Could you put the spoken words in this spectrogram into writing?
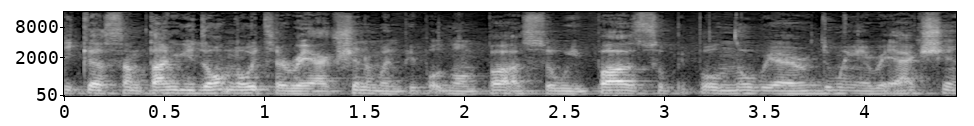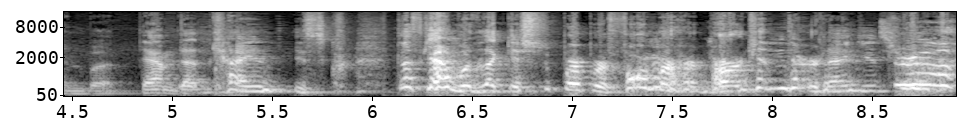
Because sometimes you don't know it's a reaction when people don't pause. So we pause so people know we are doing a reaction. But damn, that guy is that guy was like a super performer, bartender. Like it's True.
